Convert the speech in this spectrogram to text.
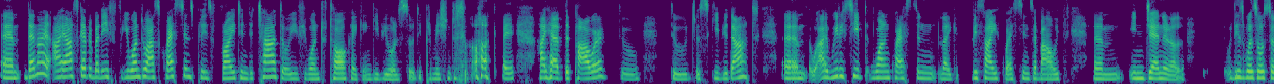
Um, then I, I ask everybody if you want to ask questions, please write in the chat, or if you want to talk, I can give you also the permission to talk. I, I have the power to to just give you that. Um, I we received one question, like beside questions about um, in general this was also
